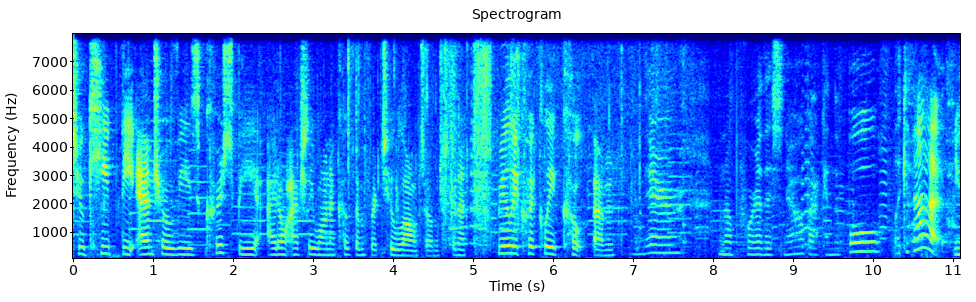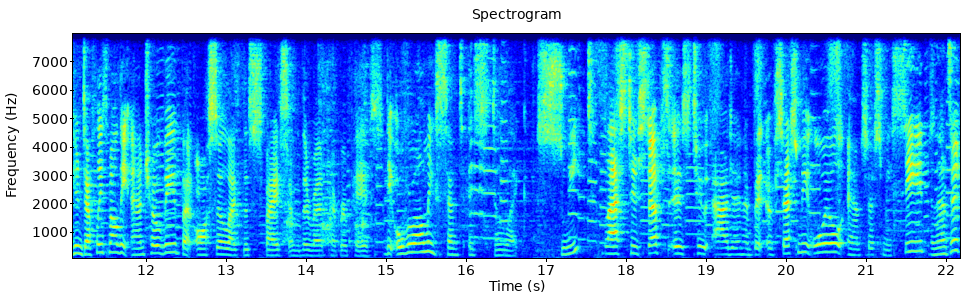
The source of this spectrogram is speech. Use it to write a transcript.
To keep the anchovies crispy, I don't actually wanna cook them for too long, so I'm just gonna really quickly coat them. In there. I'm gonna pour this now back in the bowl. Look at that. You can definitely smell the anchovy, but also like the spice of the red pepper paste. The overwhelming scent is still like sweet. Last two steps is to add in a bit of sesame oil and sesame seed, and that's it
